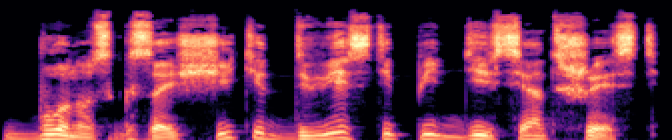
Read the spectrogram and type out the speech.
Бонус к защите 256.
